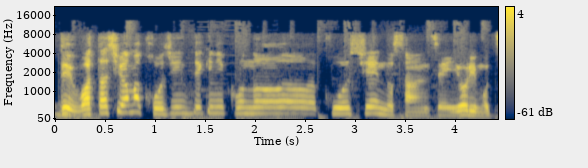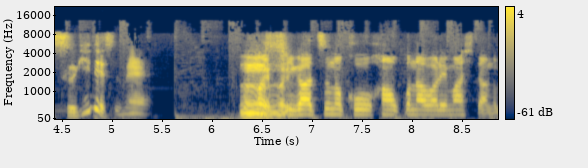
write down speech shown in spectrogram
ん。で、私はまあ個人的にこの甲子園の参戦よりも次ですね、うんはいはい4月の後半行われました、あの、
